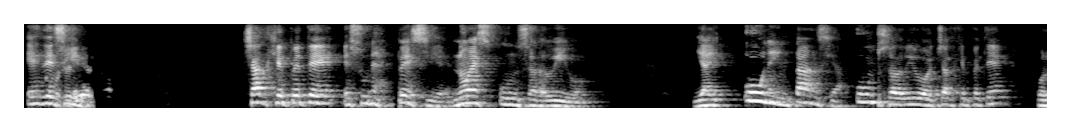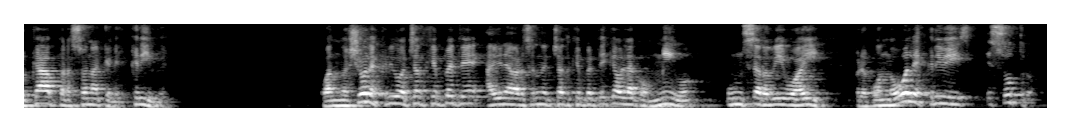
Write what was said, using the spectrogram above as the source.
Es decir, ChatGPT es una especie, no es un ser vivo. Y hay una instancia, un ser vivo de ChatGPT por cada persona que le escribe. Cuando yo le escribo a ChatGPT, hay una versión de ChatGPT que habla conmigo, un ser vivo ahí. Pero cuando vos le escribís, es otro.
